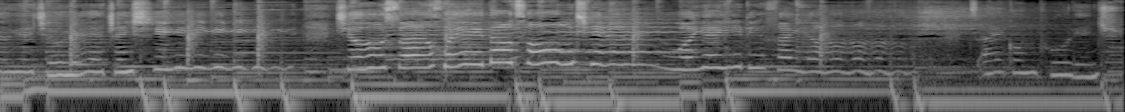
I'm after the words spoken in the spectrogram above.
得越久越珍惜。就回到从前我也一定还要再共赴恋曲。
